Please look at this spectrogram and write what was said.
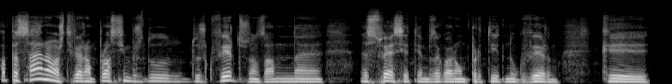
ou passaram ou estiveram próximos do, dos governos. Nós, na, na Suécia temos agora um partido no governo que,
